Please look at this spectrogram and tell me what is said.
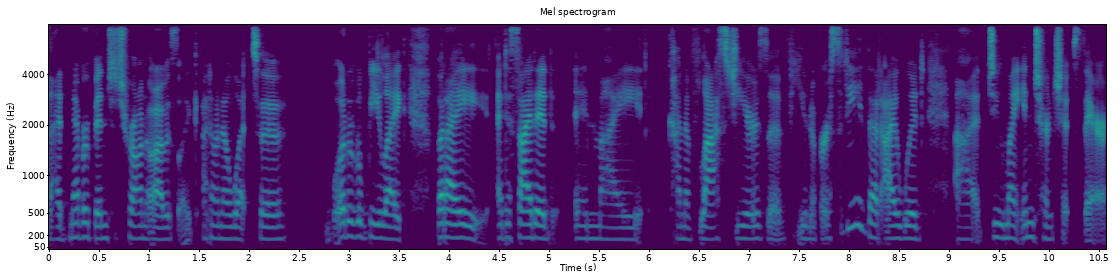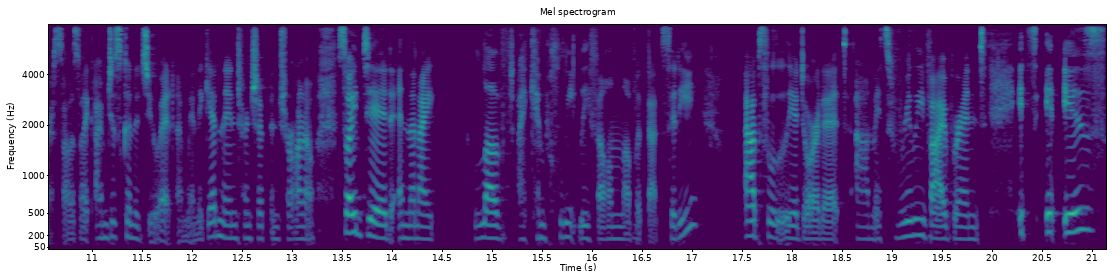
I had never been to Toronto. I was like, I don't know what to, what it'll be like. But I, I decided in my kind of last years of university that I would uh, do my internships there. So I was like, I'm just going to do it. I'm going to get an internship in Toronto. So I did. And then I loved, I completely fell in love with that city. Absolutely adored it. Um, it's really vibrant. It's, it is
